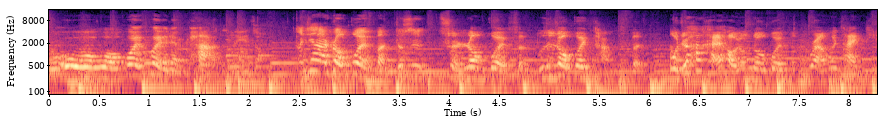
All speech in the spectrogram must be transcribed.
我我我我会会有点怕的那种。而且它肉桂粉就是纯肉桂粉，不是肉桂糖粉。我觉得它还好用肉桂粉，不然会太甜。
